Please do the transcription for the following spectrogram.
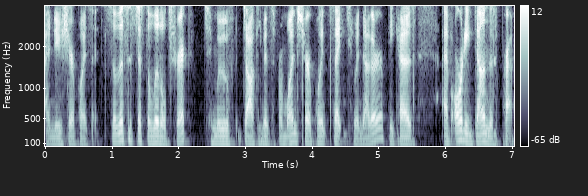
a new SharePoint site. So this is just a little trick to move documents from one SharePoint site to another because I've already done this prep.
